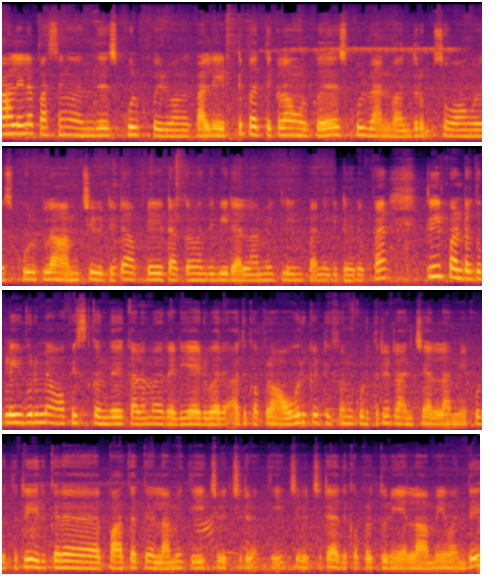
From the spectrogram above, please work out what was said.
காலையில் பசங்க வந்து ஸ்கூலுக்கு போயிடுவாங்க. காலையில் எட்டு பத்துக்கெலாம் அவங்களுக்கு ஸ்கூல் வேன் வந்துடும் ஸோ அவங்கள ஸ்கூலுக்குலாம் அமுச்சு விட்டுட்டு அப்படியே டக்குன்னு வந்து வீடு எல்லாமே க்ளீன் பண்ணிக்கிட்டு இருப்பேன். க்ளீன் பண்ணுறதுக்குள்ளே இவருமே ஆஃபீஸ்க்கு வந்து கிளம்ப ரெடி ஆகிடுவார் அதுக்கப்புறம் அவருக்கு டிஃபன் கொடுத்துட்டு லஞ்ச் எல்லாமே கொடுத்துட்டு இருக்கிற பாத்திரத்தை எல்லாமே தேய்ச்சி வச்சுடுவேன். தேய்ச்சி வச்சுட்டு அதுக்கப்புறம் துணி எல்லாமே வந்து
